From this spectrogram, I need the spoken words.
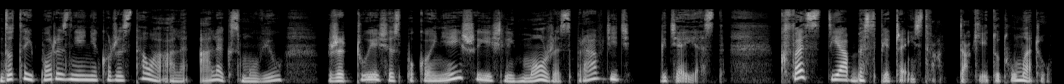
Do tej pory z niej nie korzystała, ale Alex mówił, że czuje się spokojniejszy, jeśli może sprawdzić, gdzie jest. Kwestia bezpieczeństwa, tak jej to tłumaczył.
